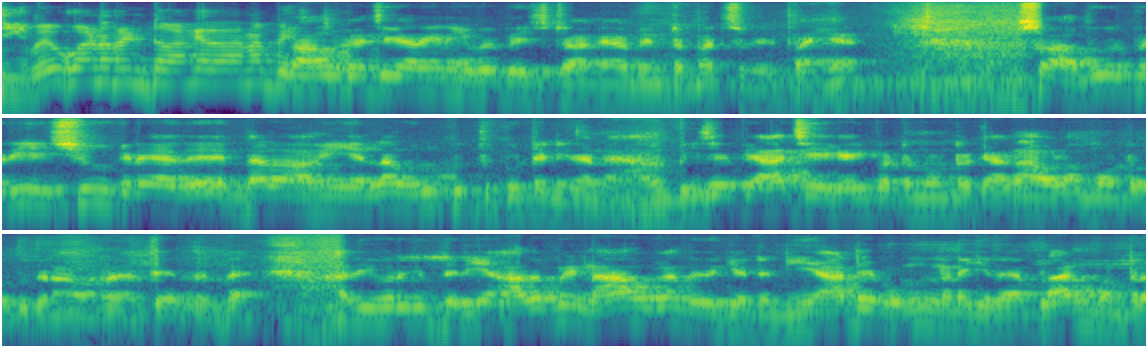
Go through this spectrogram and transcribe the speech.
நீங்கள் போய் உட்காந்து ரெண்டு வாங்க பேசி கட்சிக்காரங்க நீங்கள் போய் பேசிட்டு அப்படின்ற மாதிரி சொல்லியிருப்பாங்க. ஸோ அது ஒரு பெரிய இஷ்யூ கிடையாது. இருந்தாலும் அவங்க எல்லாம் உள்குத்து கூட்டணி தானே. அவன் பிஜேபி ஆட்சியை கைப்பற்றணுன்றக்காக தான் அவ்வளோ அமௌண்ட் ஒதுக்குறான். வர தேர்தலில். அது இவருக்கும் தெரியும். அதை போய் நான் உட்காந்து இது கேட்டேன். நீ ஆட்டையை போடணும்னு நினைக்கிற? பிளான் பண்ணுற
